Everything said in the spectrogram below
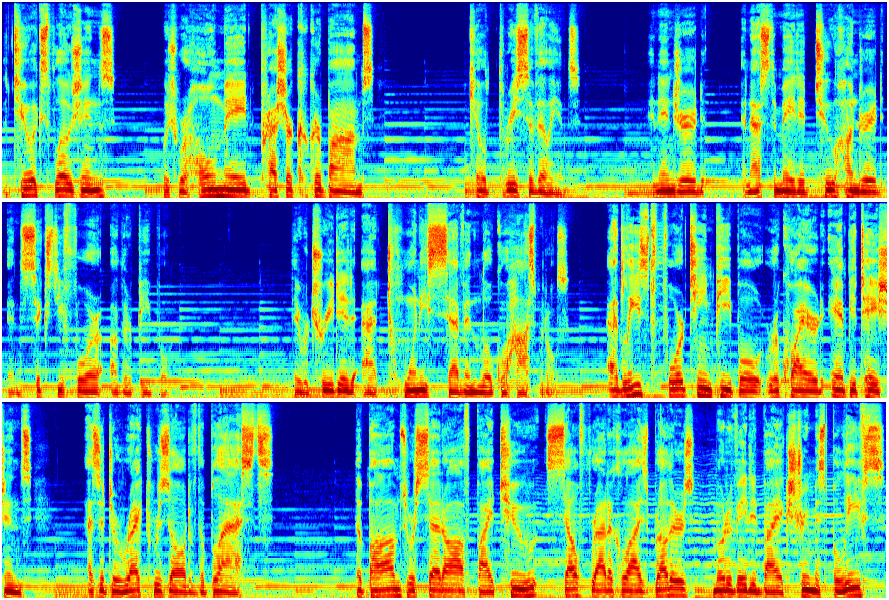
the two explosions, which were homemade pressure cooker bombs, killed three civilians and injured an estimated 264 other people. They were treated at 27 local hospitals. At least 14 people required amputations as a direct result of the blasts. The bombs were set off by two self radicalized brothers motivated by extremist beliefs.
